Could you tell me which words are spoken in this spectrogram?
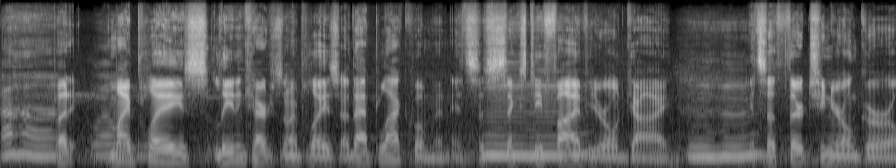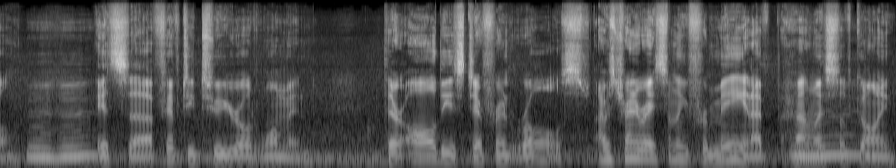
Uh-huh. But my plays, leading characters in my plays, are that black woman. It's a 65 year old guy. Mm-hmm. It's a 13 year old girl. Mm-hmm. It's a 52 year old woman. They're all these different roles. I was trying to write something for me, and I found myself going,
